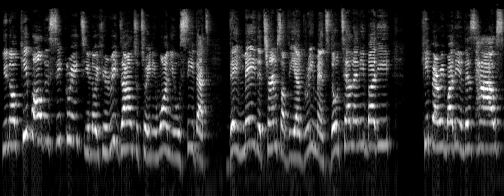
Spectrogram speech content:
you know, keep all the secrets. You know, if you read down to 21, you will see that they made the terms of the agreement. Don't tell anybody. Keep everybody in this house.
